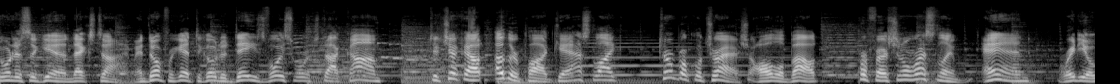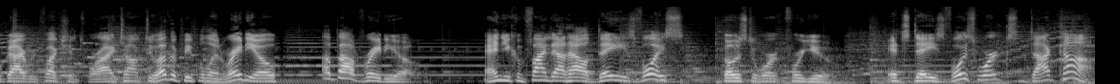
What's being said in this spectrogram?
Join us again next time. And don't forget to go to davesvoiceworks.com to check out other podcasts like Turnbuckle Trash, all about professional wrestling, and Radio Guy Reflections, where I talk to other people in radio about radio. And you can find out how Dave's Voice goes to work for you. It's davesvoiceworks.com.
